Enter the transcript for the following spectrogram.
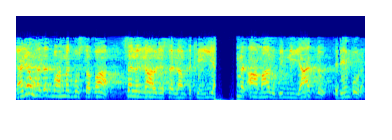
ဒါကြောင့် Hazrat Muhammad Mustafa sallallahu alaihi wasallam တခင်ကြီးကမအာမာလို့ဘီနီယတ်လို့တည်င်းပို့တာ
